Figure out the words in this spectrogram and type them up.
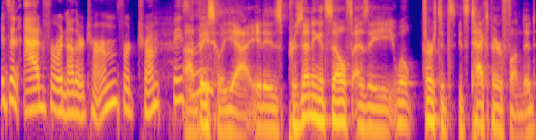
It's an ad for another term for Trump, basically. Uh, basically, yeah, it is presenting itself as a well. First, it's it's taxpayer funded.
